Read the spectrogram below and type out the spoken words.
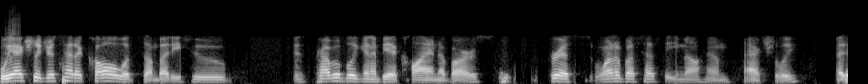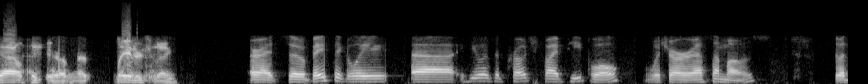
we actually just had a call with somebody who is probably going to be a client of ours. Chris, one of us has to email him actually. Yeah, I'll take care of that later today. All right. So basically, uh, he was approached by people, which are SMOs, but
